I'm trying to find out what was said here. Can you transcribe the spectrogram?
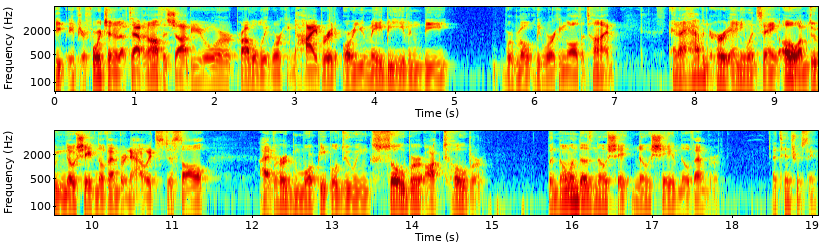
if you're fortunate enough to have an office job, you're probably working hybrid or you maybe even be remotely working all the time. And I haven't heard anyone saying, oh, I'm doing No Shave November now. It's just all I've heard more people doing sober October, but no one does no shave no shave November. That's interesting.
